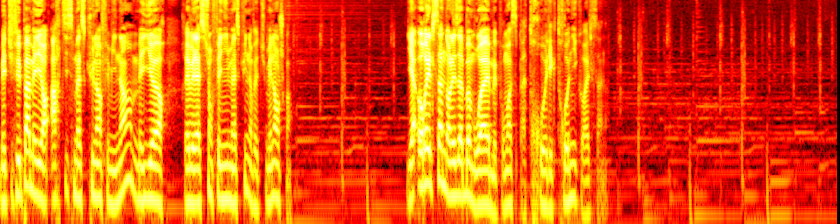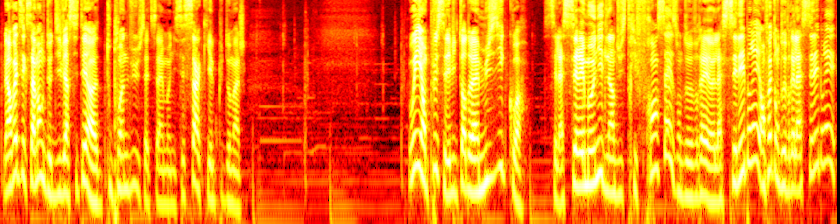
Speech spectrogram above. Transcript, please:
mais tu fais pas meilleur artiste masculin, féminin, meilleure révélation féminine, masculine. En fait, tu mélanges quoi. Il y a Orelsan dans les albums. Ouais, mais pour moi, c'est pas trop électronique, Orelsan. Mais en fait, c'est que ça manque de diversité à tout point de vue, cette cérémonie. C'est ça qui est le plus dommage. Oui, en plus, c'est les victoires de la musique, quoi c'est la cérémonie de l'industrie française, on devrait euh, la célébrer. En fait, on devrait la célébrer.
